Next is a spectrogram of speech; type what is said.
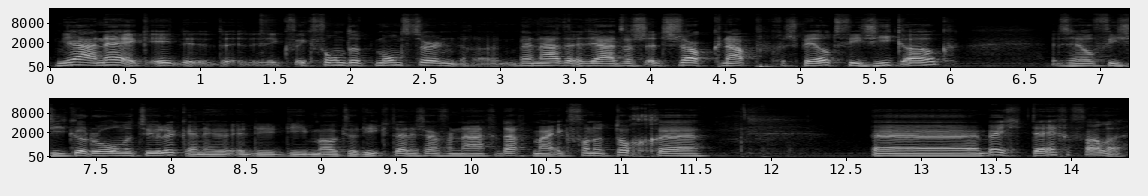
ja, nee, ik, ik, ik, ik, vond het monster bijna... Ja, het, was, het is wel knap gespeeld, fysiek ook. Het is een heel fysieke rol natuurlijk. En die, die motoriek, daar is over nagedacht. Maar ik vond het toch Uh, een beetje tegenvallen.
